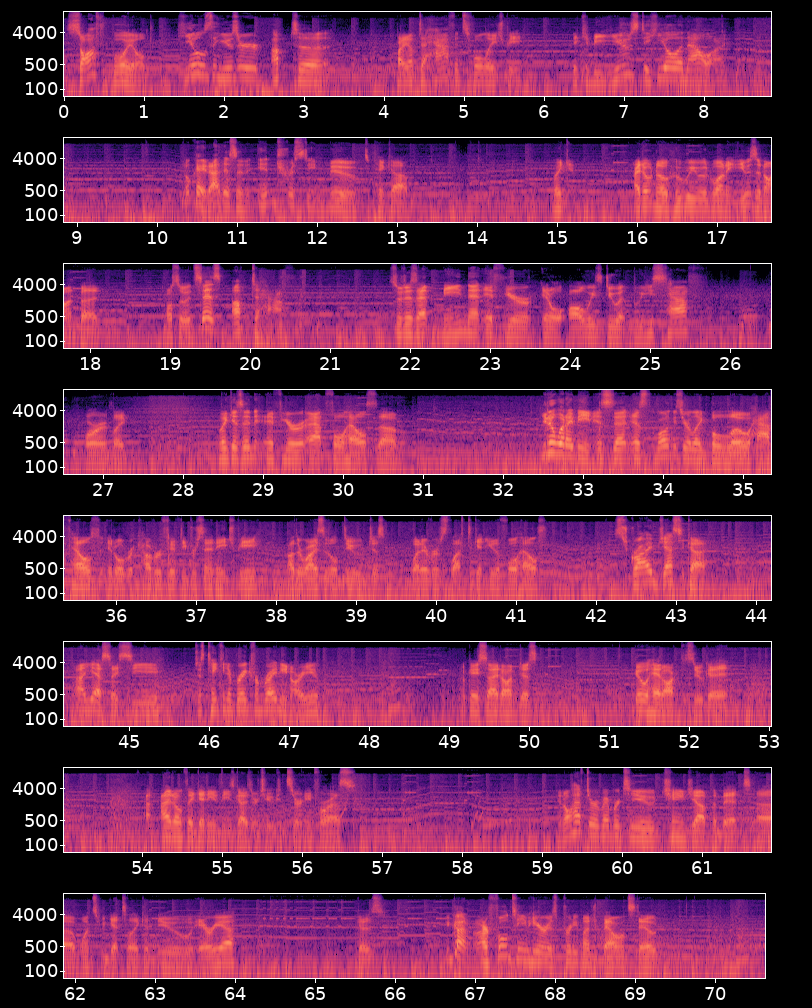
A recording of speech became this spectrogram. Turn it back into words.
Soft Boiled heals the user up to by up to half its full HP. It can be used to heal an ally. Okay, that is an interesting move to pick up. Like, I don't know who we would want to use it on, but also it says up to half. So does that mean that if you're, it'll always do at least half? Or like, like as in if you're at full health, um, you know what I mean, is that as long as you're like below half health, it'll recover 50% HP. Otherwise it'll do just whatever's left to get you to full health. Scribe Jessica. Ah yes, I see. Just taking a break from writing, are you? Okay, Sidon, just Go ahead, Octazooka. I, I don't think any of these guys are too concerning for us. And I'll have to remember to change up a bit uh, once we get to like a new area. Because we got our full team here is pretty much balanced out.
